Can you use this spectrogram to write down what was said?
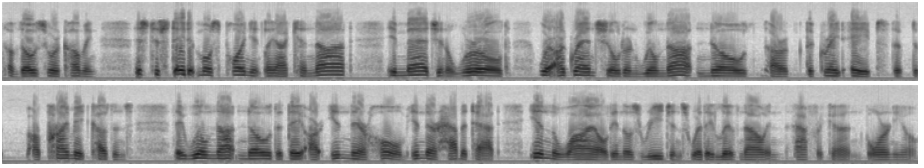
of those who are coming. Is to state it most poignantly, I cannot imagine a world where our grandchildren will not know our the great apes, the, the our primate cousins. They will not know that they are in their home, in their habitat, in the wild, in those regions where they live now in Africa and Borneo.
